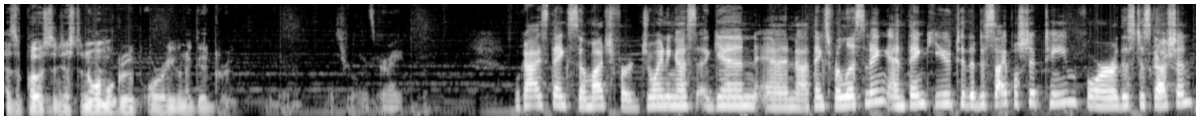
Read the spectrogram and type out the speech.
as opposed to just a normal group or even a good group. That's really That's good. great. Well, guys, thanks so much for joining us again. And uh, thanks for listening. And thank you to the discipleship team for this discussion.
